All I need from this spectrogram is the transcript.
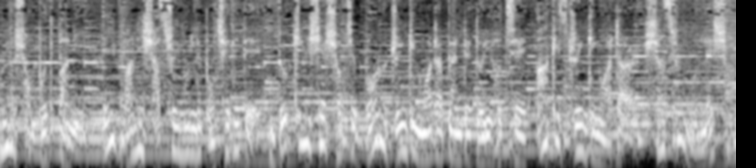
অমূল্য সম্পদ পানি। এই পানি সাশ্রয়ী মূল্যে পৌঁছে দিতে দক্ষিণ এশিয়ার সবচেয়ে বড় ড্রিঙ্কিং ওয়াটার প্ল্যান্টে তৈরি হচ্ছে আকিস ড্রিঙ্কিং ওয়াটার সাশ্রয়ী মূল্যে সব-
